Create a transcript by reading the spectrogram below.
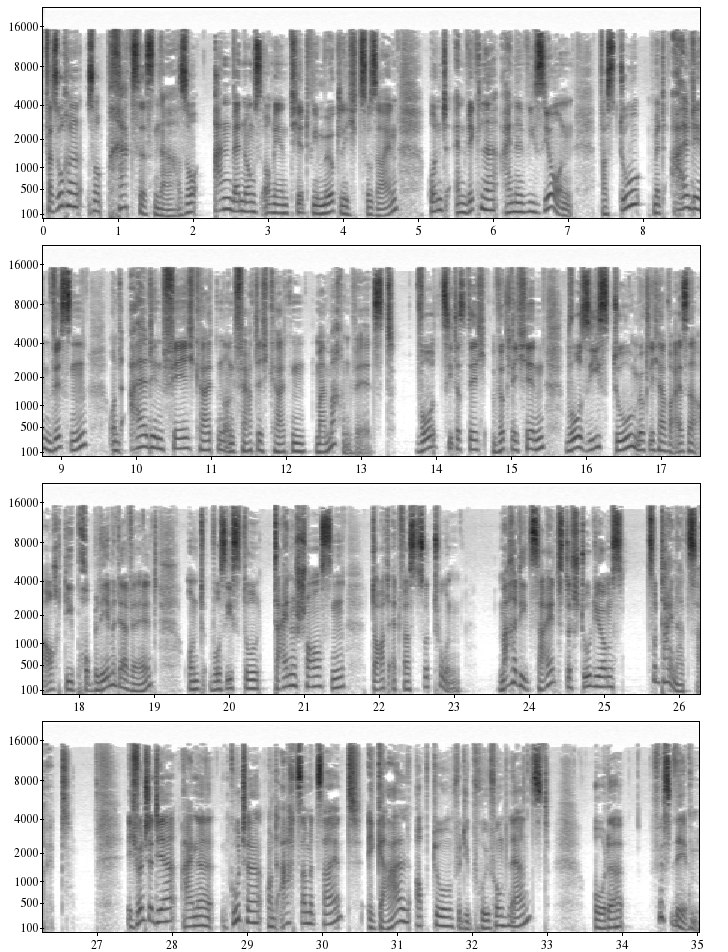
Versuche so praxisnah, so anwendungsorientiert wie möglich zu sein und entwickle eine Vision, was du mit all dem Wissen und all den Fähigkeiten und Fertigkeiten mal machen willst. Wo zieht es dich wirklich hin? Wo siehst du möglicherweise auch die Probleme der Welt und wo siehst du deine Chancen, dort etwas zu tun? Mache die Zeit des Studiums zu deiner Zeit. Ich wünsche dir eine gute und achtsame Zeit, egal ob du für die Prüfung lernst oder fürs Leben.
